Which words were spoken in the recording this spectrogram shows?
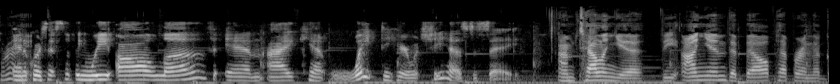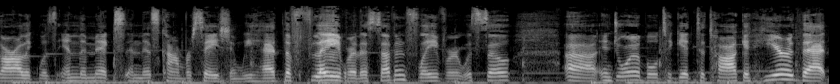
Right. And of course, that's something we all love, and I can't wait to hear what she has to say. I'm telling you, the onion, the bell pepper, and the garlic was in the mix in this conversation. We had the flavor, the southern flavor. It was so uh, enjoyable to get to talk and hear that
